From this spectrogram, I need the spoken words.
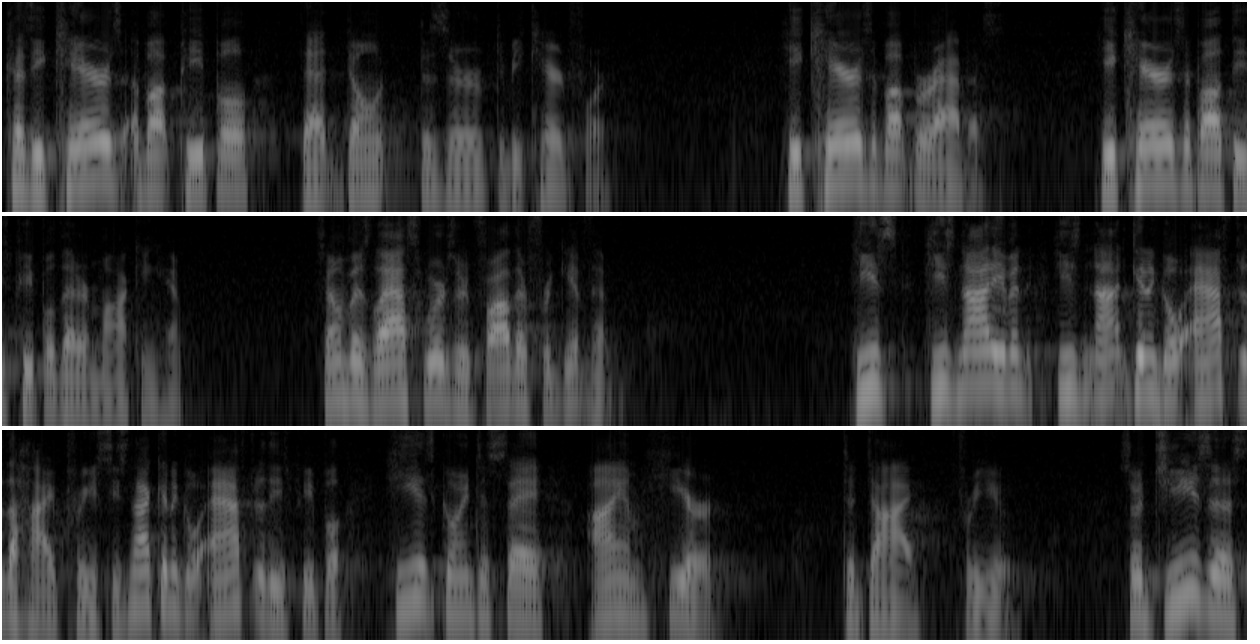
Because he cares about people that don't deserve to be cared for. He cares about Barabbas. He cares about these people that are mocking him. Some of his last words are, Father, forgive them. He's, he's not even, he's not going to go after the high priest. He's not going to go after these people. He is going to say, I am here to die for you. So Jesus,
